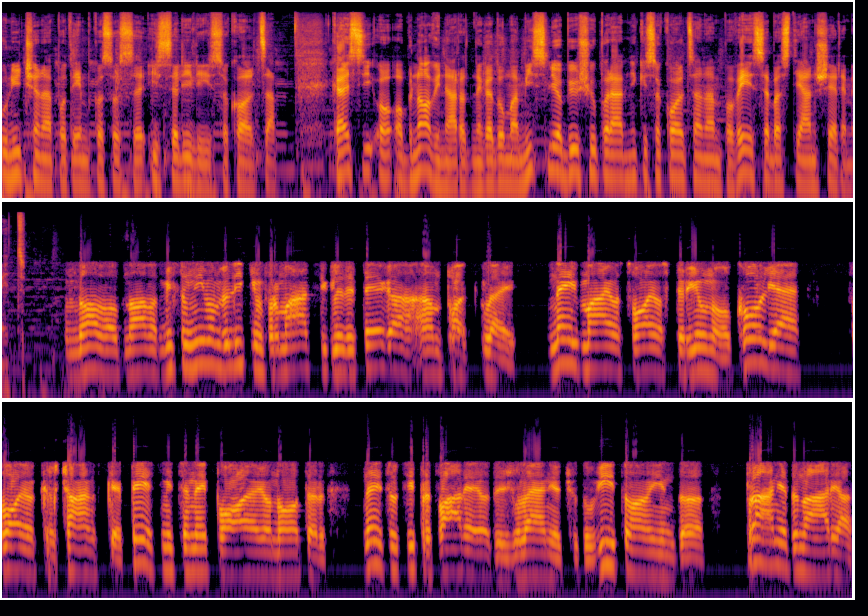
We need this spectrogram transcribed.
uničena potem, ko so se izselili iz Sokolca. Kaj si o obnovi Narodnega doma mislijo bivši uporabniki Sokolca, nam pove Sebastian Šeremet. Nova obnova, mislim, nimam veliko informacij glede tega, ampak gledaj naj imajo svojo sterilno okolje, svoje krščanske pesmice, naj pojejo noter, naj se vsi pretvarjajo, da je življenje čudovito in da pranje denarja,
